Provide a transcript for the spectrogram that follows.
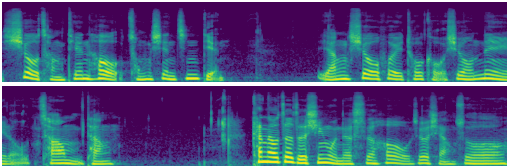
秀场天后重现经典，杨秀慧脱口秀内容超母汤。看到这则新闻的时候，我就想说，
